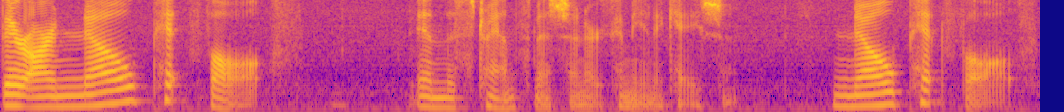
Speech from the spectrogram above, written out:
There are no pitfalls in this transmission or communication. No pitfalls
